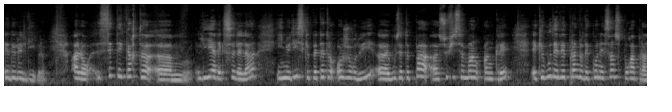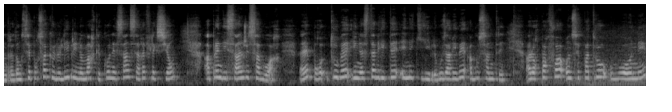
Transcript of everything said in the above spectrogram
et de le livre. Alors, cette carte euh, liée avec celle-là, ils nous disent que peut-être aujourd'hui, euh, vous n'êtes pas euh, suffisamment ancré et que vous devez prendre des connaissances pour apprendre. Donc, c'est pour ça que le livre, il nous marque connaissance, réflexion, apprentissage, savoir. Hein, pour trouver une stabilité et un équilibre. Vous arrivez à vous centrer. Alors, parfois, on ne sait pas trop où on est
